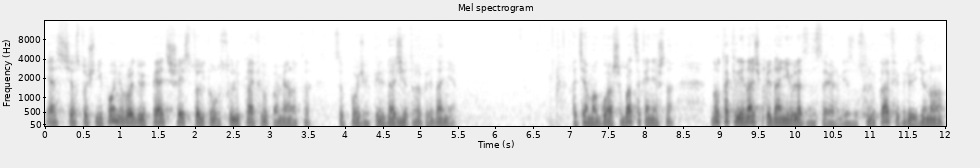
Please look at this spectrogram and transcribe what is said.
я сейчас точно не помню, вроде бы 5-6 только в Усуле Кафи упомянуто цепочек передачи этого предания. Хотя могу ошибаться, конечно, но так или иначе предание является достоверным. Из Усулю Кафи приведено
